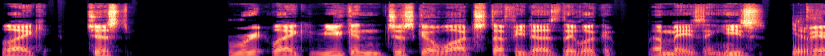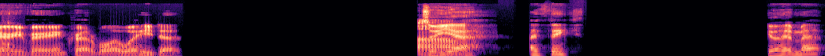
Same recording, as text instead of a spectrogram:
like just re- like you can just go watch stuff he does. They look amazing. He's Beautiful. very very incredible at what he does. So Um, yeah, I think. Go ahead, Matt.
